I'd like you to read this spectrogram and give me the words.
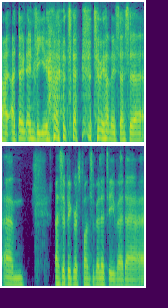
I, don't envy you, to, to, be honest. That's a um, that's a big responsibility. But uh,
